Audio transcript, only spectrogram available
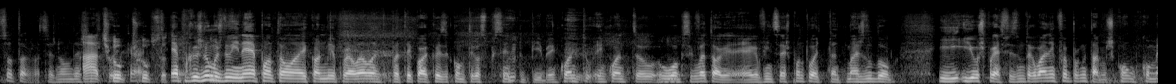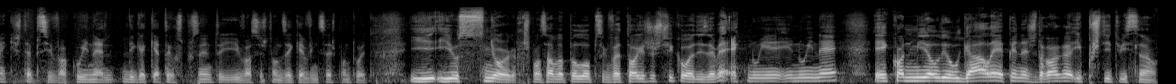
Soutor, vocês não deixam Ah, de desculpe, desculpe, Soutor. É porque os números do INE apontam a economia paralela para ter qualquer coisa como 13% do PIB, enquanto, enquanto o Observatório era 26,8%, portanto mais do dobro. E, e o Expresso fez um trabalho em que foi perguntar, mas como, como é que isto é possível? Que o INE diga que é 13% e vocês estão a dizer que é 26,8%. E, e o senhor responsável pelo Observatório justificou a dizer, "Bem, é que no no INE a economia ilegal é apenas droga e prostituição.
